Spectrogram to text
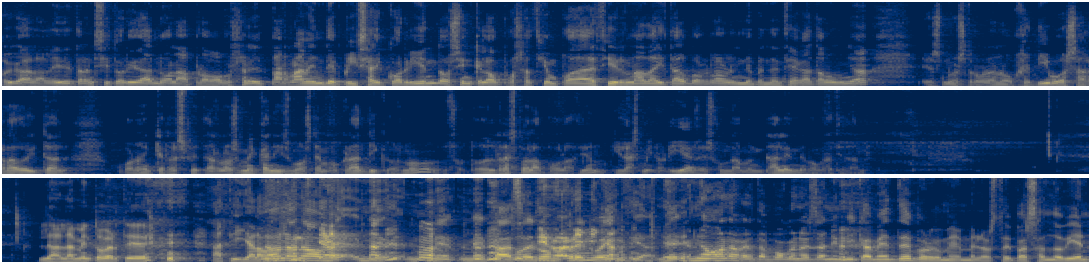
oiga, la ley de transitoriedad no la aprobamos en el Parlamento deprisa y corriendo sin que la oposición pueda decir nada y tal, porque claro, la independencia de Cataluña es nuestro gran objetivo, es sagrado y tal. Bueno, hay que respetar los mecanismos democráticos, ¿no? Sobre todo el resto de la población y las minorías, es fundamental en democracia también. La, lamento verte a ti y a la No, no, no, me, me- me- me pasa con frecuencia. anímicamente. No, no, a ver, tampoco no es anímicamente porque me, lo estoy pasando bien.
